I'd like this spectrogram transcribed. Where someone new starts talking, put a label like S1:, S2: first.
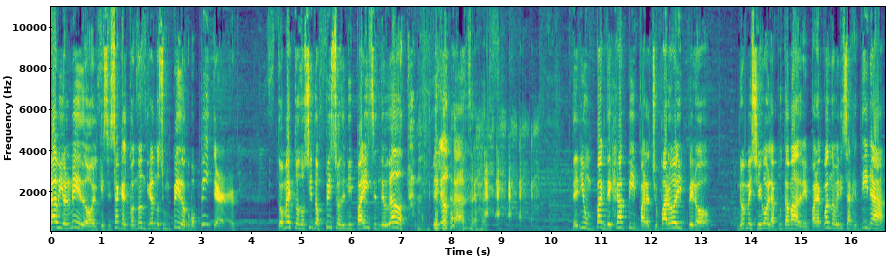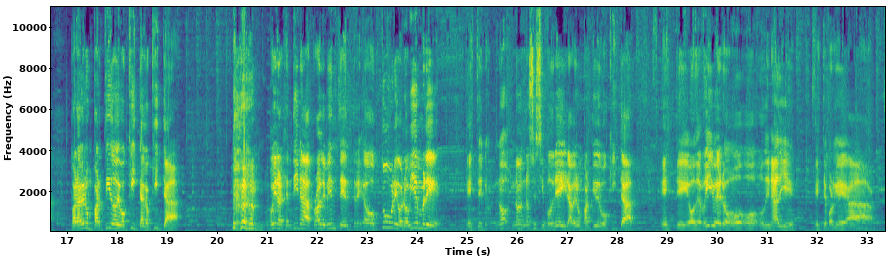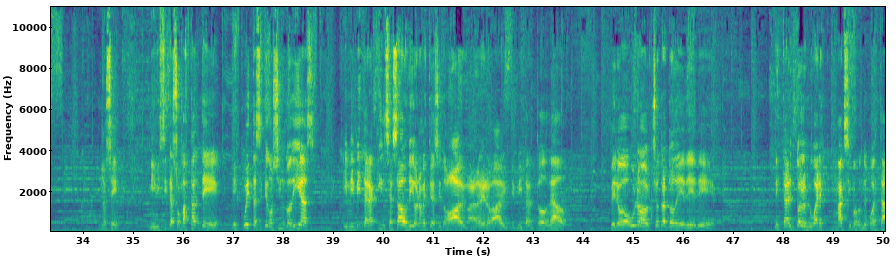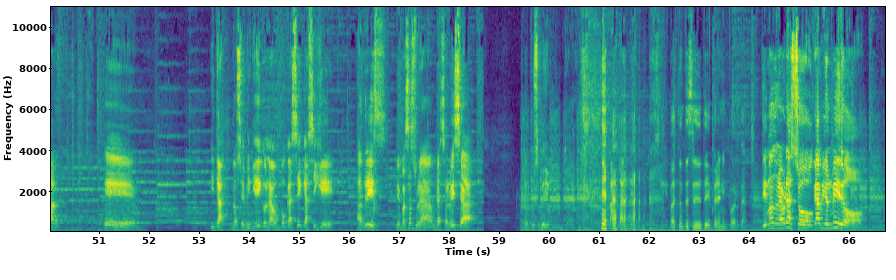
S1: Gaby Olmedo, el que se saca el condón tirándose un pedo como Peter. Toma estos 200 pesos de mi país endeudado hasta las pelotas. Tenía un pack de Happy para chupar hoy, pero no me llegó la puta madre. ¿Para cuándo venís a Argentina para ver un partido de Boquita, loquita? Voy a ir a Argentina probablemente entre octubre o noviembre. Este, no, no, no sé si podré ir a ver un partido de Boquita este, o de River o, o- de nadie. Este, porque ah, no sé, mis visitas son bastante escuetas y tengo 5 días y me invitan a 15 asados, digo, no me estoy haciendo, ay, ganadero, ay, te invitan en todos lados. Pero uno, yo trato de, de, de- de estar en todos los lugares máximos donde puedo estar. Eh, y ta, no sé, me quedé con la boca seca, así que, Andrés, ¿me pasás una, una cerveza? Me puse medio puto. eh. Bastante.
S2: Bastante CDT, pero no importa.
S1: Te mando un abrazo, Gaby Olmedo.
